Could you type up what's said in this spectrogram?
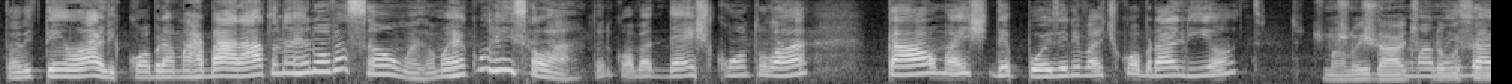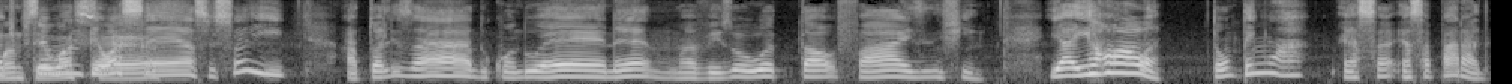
Então ele tem lá, ele cobra mais barato na renovação, mas é uma recorrência lá. Então ele cobra 10 conto lá, tal, mas depois ele vai te cobrar ali, ó, Uma anuidade para você anuidade manter, o, manter o acesso. acesso, isso aí. Atualizado, quando é, né? Uma vez ou outra, tal, faz, enfim. E aí rola. Então tem lá essa, essa parada.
